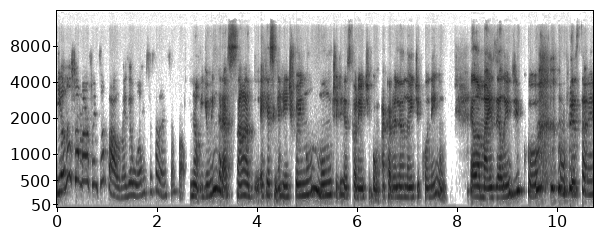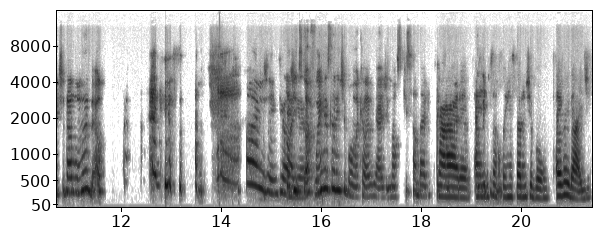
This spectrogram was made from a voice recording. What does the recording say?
E eu não sou a maior fã de São Paulo, mas eu amo os restaurantes de São Paulo. Não, e o engraçado é que assim, a gente foi num monte de restaurante bom. A Carolina não indicou nenhum. Ela mais ela indicou o restaurante da aluna dela. Isso. Ai, gente, olha. A gente só foi em restaurante bom naquela viagem. Nossa, que saudade. Cara, a gente só foi em restaurante bom. É verdade.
